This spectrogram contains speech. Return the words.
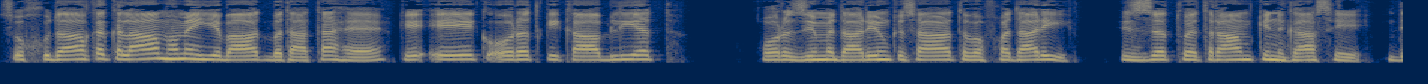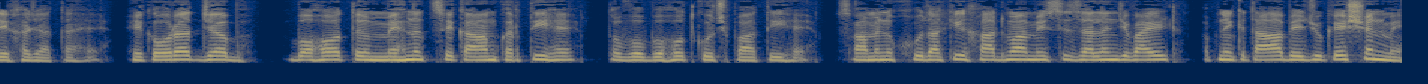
سو خدا کا کلام ہمیں یہ بات بتاتا ہے کہ ایک عورت کی قابلیت اور ذمہ داریوں کے ساتھ وفاداری، عزت و احترام کی نگاہ سے دیکھا جاتا ہے۔ ایک عورت جب بہت محنت سے کام کرتی ہے تو وہ بہت کچھ پاتی ہے۔ سامن خدا کی خادمہ مسز ایلن جی وائٹ اپنی کتاب ایجوکیشن میں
